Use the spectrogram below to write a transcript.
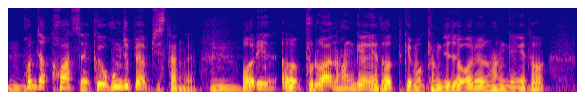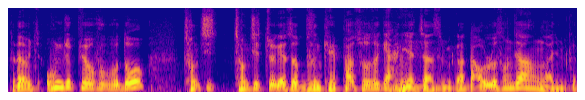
음. 혼자 커왔어요. 그 홍준표와 비슷한 거예요. 음. 어린 어, 불우한 환경에서 어떻게 뭐 경제적 어려운 환경에서 그다음에 홍준표 후보도 정치 정치 쪽에서 무슨 계파 소속이 아니었지 음. 않습니까? 나홀로 성장한 거 아닙니까?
